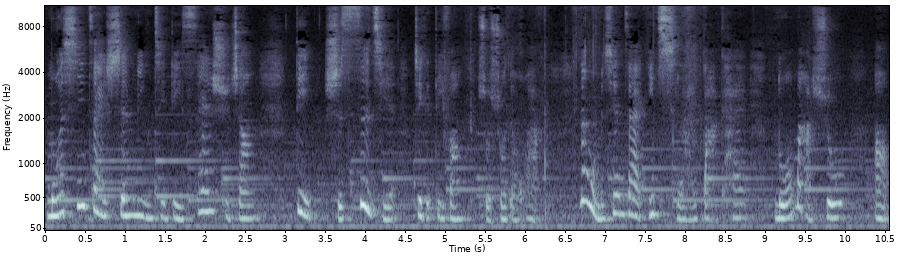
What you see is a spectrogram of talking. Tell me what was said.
摩西在生命记第三十章第十四节这个地方所说的话。那我们现在一起来打开罗马书啊。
